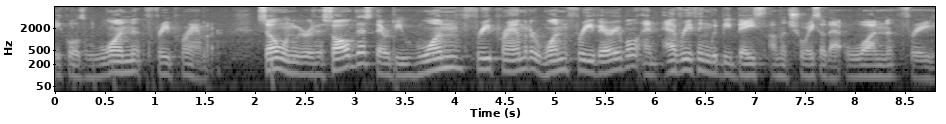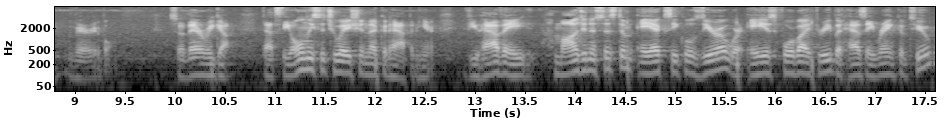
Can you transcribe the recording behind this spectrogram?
equals 1 free parameter. So when we were to solve this, there would be one free parameter, one free variable, and everything would be based on the choice of that one free variable. So there we go. That's the only situation that could happen here. If you have a homogeneous system, AX equals 0, where A is 4 by 3 but has a rank of 2,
